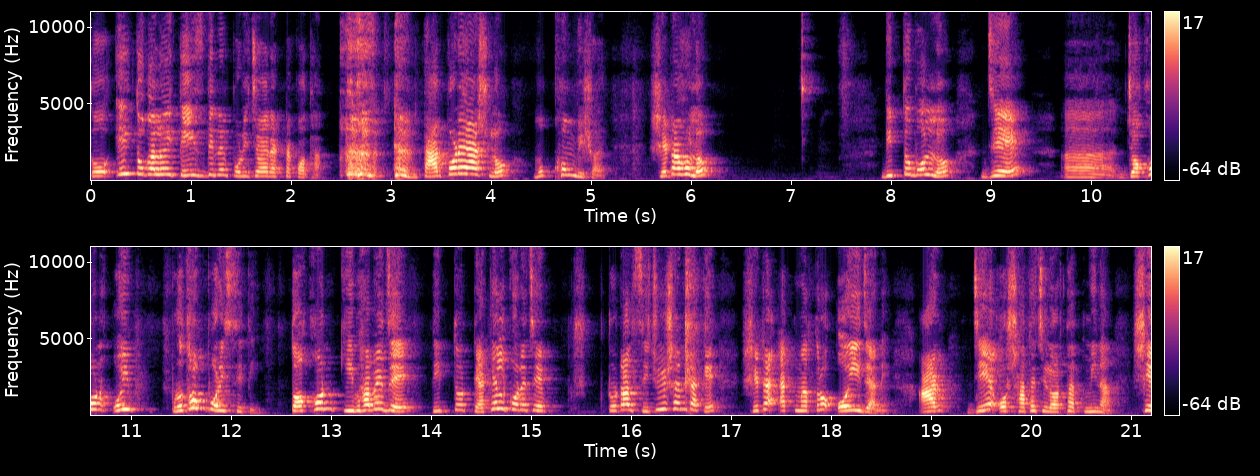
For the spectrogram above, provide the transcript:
তো এই তো গেল তেইশ দিনের পরিচয়ের একটা কথা। তারপরে আসলো মুখ্যম বিষয়। সেটা হলো, দীপ্ত বলল যে যখন ওই প্রথম পরিস্থিতি, তখন কীভাবে যে দীপ্ত ট্যাকেল করেছে টোটাল সিচুয়েশনটাকে, সেটা একমাত্র ওই জানে। আর যে ওর সাথে ছিল, অর্থাৎ মিনা, সে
